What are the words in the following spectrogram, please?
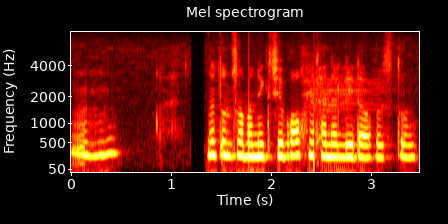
Mhm. Mit uns aber nichts. Wir brauchen keine Lederrüstung.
